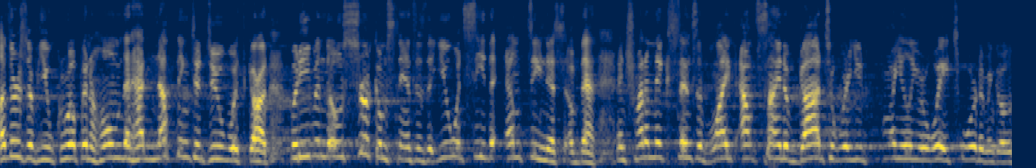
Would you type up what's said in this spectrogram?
Others of you grew up in a home that had nothing to do with God. But even those circumstances, that you would see the emptiness of that and try to make sense of life outside of God to where you'd feel your way toward Him and go,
